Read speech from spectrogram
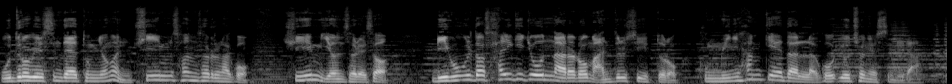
우드로 윌슨 대통령은 취임 선서를 하고 취임 연설에서 미국을 더 살기 좋은 나라로 만들 수 있도록 국민이 함께 해달라고 요청했습니다.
